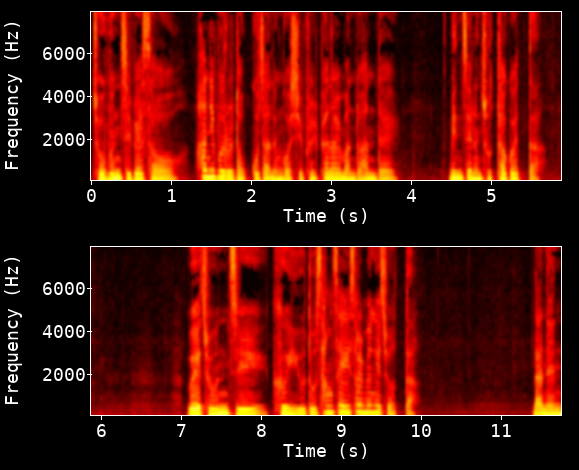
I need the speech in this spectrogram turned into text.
좁은 집에서 한 이불을 덮고 자는 것이 불편할 만도 한데 민재는 좋다고 했다. 왜 좋은지 그 이유도 상세히 설명해 주었다. 나는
